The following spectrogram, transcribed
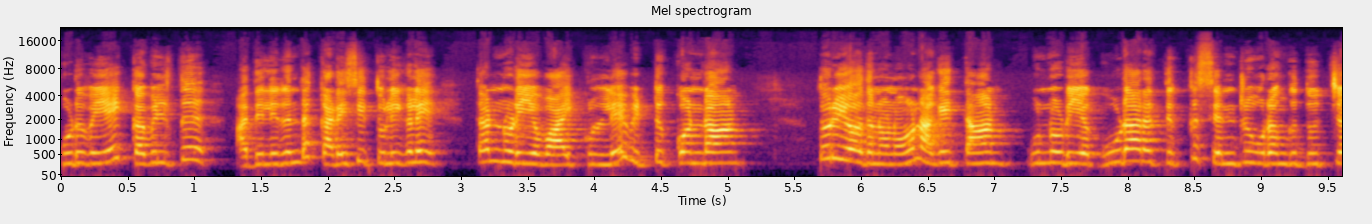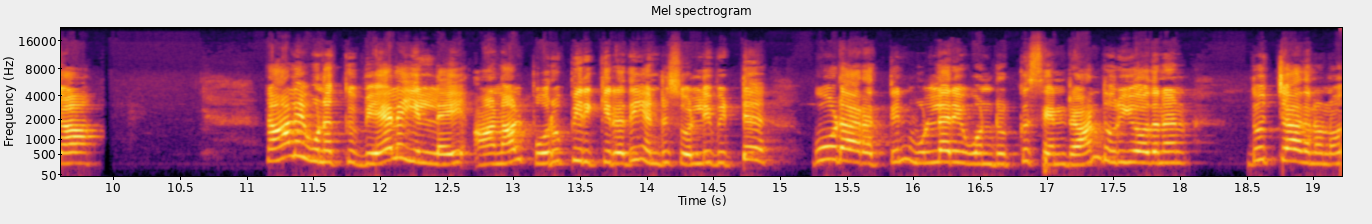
குடுவையை கவிழ்த்து அதிலிருந்த கடைசி துளிகளை தன்னுடைய வாய்க்குள்ளே விட்டுக்கொண்டான் துரியோதனனோ நகைத்தான். உன்னுடைய கூடாரத்திற்கு சென்று உறங்கு துச்சா நாளை உனக்கு வேலை இல்லை ஆனால் பொறுப்பிருக்கிறது என்று சொல்லிவிட்டு கூடாரத்தின் உள்ளறை ஒன்றுக்கு சென்றான் துரியோதனன். துச்சாதனனோ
